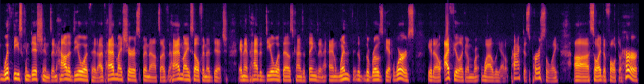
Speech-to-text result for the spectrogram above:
with these conditions and how to deal with it. I've had my share of spinouts. I've had myself in a ditch, and I've had to deal with those kinds of things. And, and when the, the roads get worse, you know, I feel like I'm wildly out of practice personally. Uh, so I default to her.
